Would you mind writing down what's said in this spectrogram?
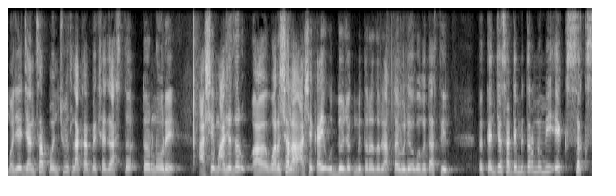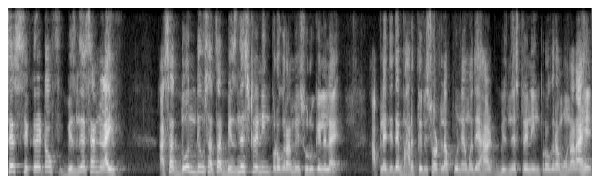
म्हणजे ज्यांचा पंचवीस लाखापेक्षा जास्त टर्नओव्हर आहे असे माझे जर वर्षाला असे काही उद्योजक मित्र जर आता व्हिडिओ बघत असतील तर त्यांच्यासाठी मित्रांनो मी एक success secret of business and life असा दोन दिवसाचा बिझनेस ट्रेनिंग प्रोग्राम मी सुरू केलेला आहे. आपल्या तिथे भारती रिसॉर्टला पुण्यामध्ये हा बिझनेस ट्रेनिंग प्रोग्राम होणार आहे.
